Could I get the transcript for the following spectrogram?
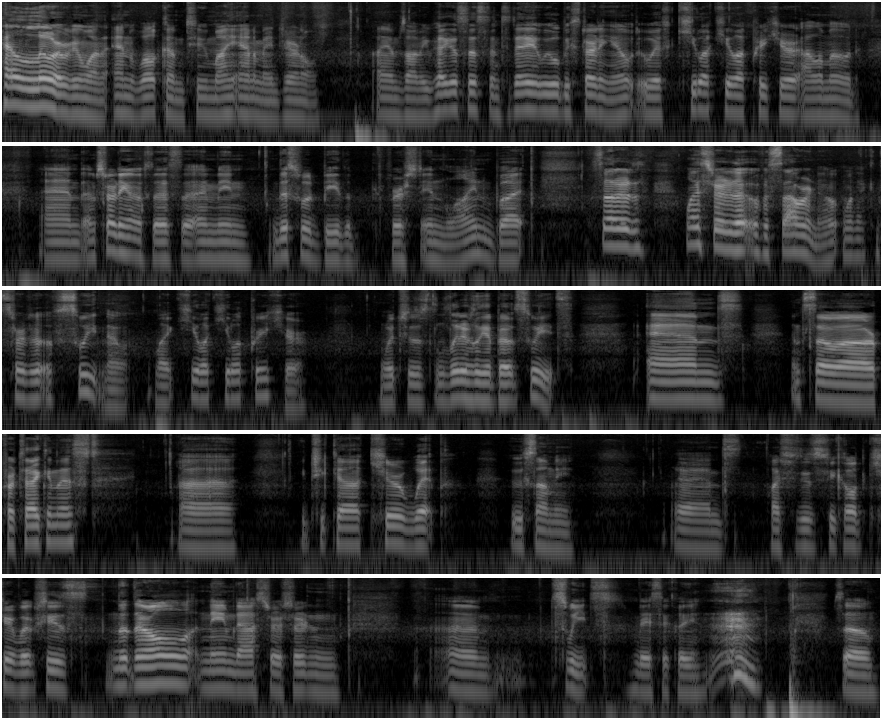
Hello, everyone, and welcome to my anime journal. I am Zombie Pegasus, and today we will be starting out with Kira Kira Precure a la Mode. And I'm starting out with this. I mean, this would be the first in line, but started when I started out with a sour note, when I can start out with a sweet note, like Kira Kira Precure, which is literally about sweets. And and so uh, our protagonist, uh, Ichika Cure Whip Usami, and why she's she called Cure Whip? She's they're all named after certain um, sweets, basically. so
